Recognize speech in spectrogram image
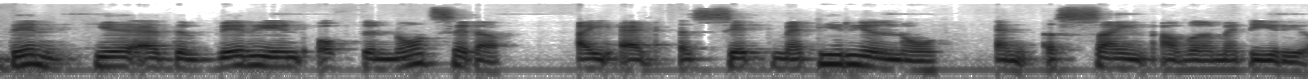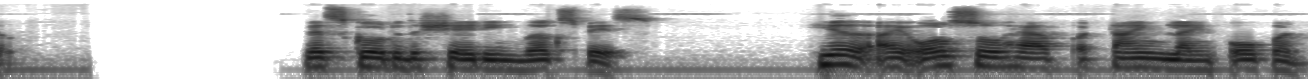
Then here at the very end of the node setup, I add a set material node and assign our material. Let's go to the shading workspace. Here I also have a timeline open.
